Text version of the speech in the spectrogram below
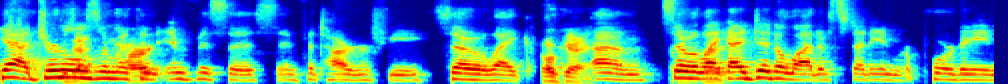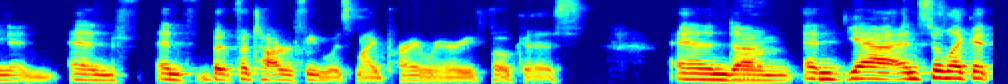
Yeah, journalism with an emphasis in photography. So like okay, Um, so like I did a lot of study and reporting and, and, and, but photography was my primary focus. And, Right. um, and yeah, and so like it,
